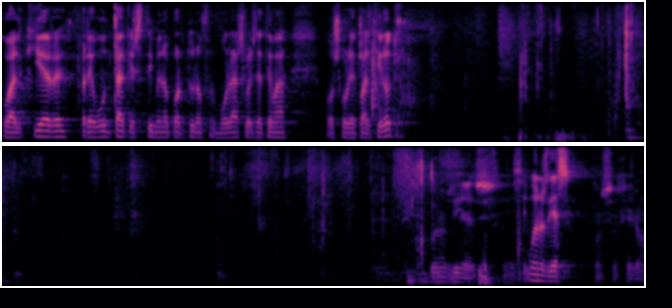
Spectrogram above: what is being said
cualquier pregunta que estimen oportuno formular sobre este tema o sobre cualquier otro. Buenos días. Eh, buenos días. Consejero.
